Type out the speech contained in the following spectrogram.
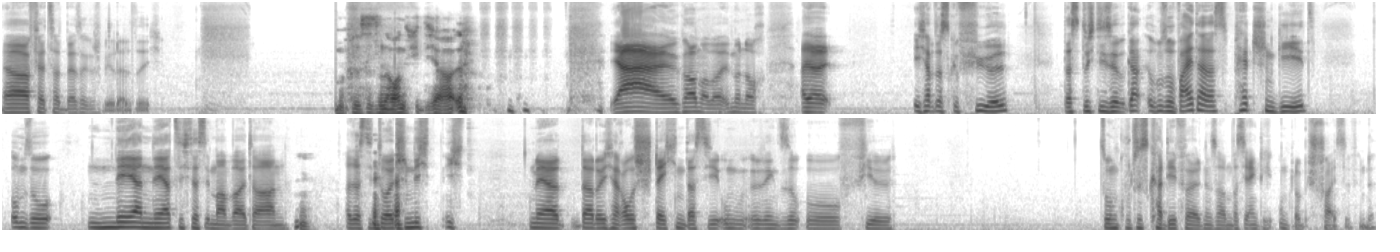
ja, Fetz hat besser gespielt als ich. Das ist dann auch nicht ideal. Ja, komm, aber immer noch. Also, ich habe das Gefühl, dass durch diese, umso weiter das Patchen geht, umso näher nähert sich das immer weiter an. Hm. Also, dass die Deutschen nicht, nicht mehr dadurch herausstechen, dass sie unbedingt so viel. So ein gutes KD-Verhältnis haben, was ich eigentlich unglaublich scheiße finde.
